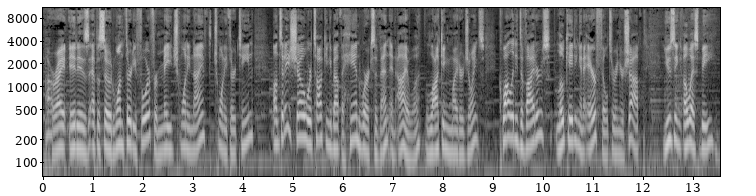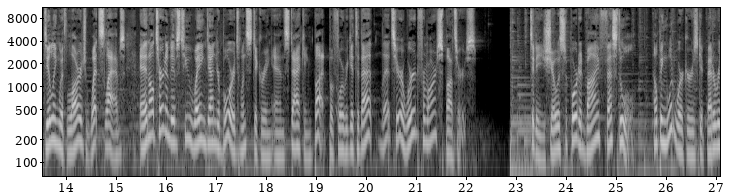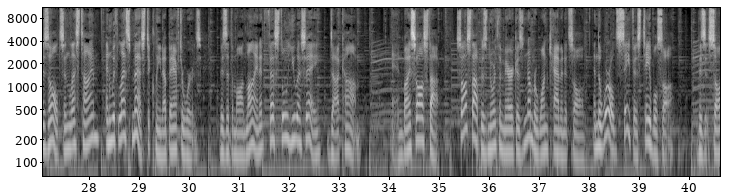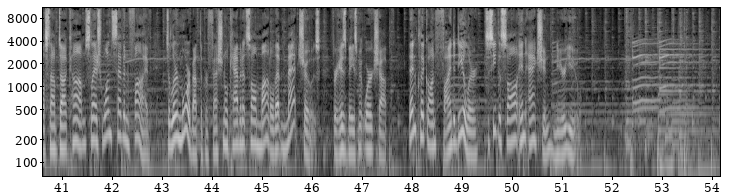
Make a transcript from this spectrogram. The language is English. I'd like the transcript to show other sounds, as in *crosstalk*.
All right, it is episode 134 for May 29th, 2013. On today's show, we're talking about the Handworks event in Iowa, locking miter joints, quality dividers, locating an air filter in your shop, using OSB, dealing with large wet slabs, and alternatives to weighing down your boards when stickering and stacking. But before we get to that, let's hear a word from our sponsors. Today's show is supported by Festool, helping woodworkers get better results in less time and with less mess to clean up afterwards. Visit them online at festoolusa.com. And by SawStop. SawStop is North America's number one cabinet saw and the world's safest table saw. Visit sawstop.com slash 175 to learn more about the professional cabinet saw model that Matt chose for his basement workshop. Then click on Find a Dealer to see the saw in action near you.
